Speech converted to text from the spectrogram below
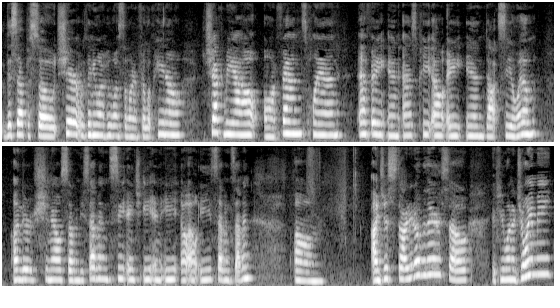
this episode, share it with anyone who wants to learn Filipino. Check me out on FansPlan, F A N S P L A N dot C O M under Chenelle 77, C H E N E L L E 77. Um, I just started over there, so if you want to join me,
